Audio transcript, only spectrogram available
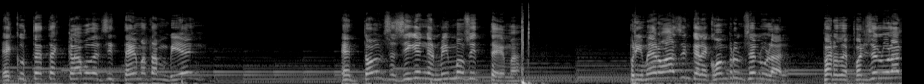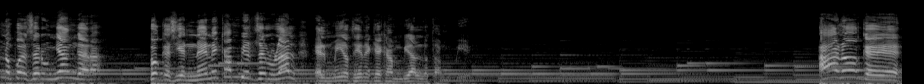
Es que usted está esclavo del sistema también. Entonces siguen el mismo sistema. Primero hacen que le compre un celular. Pero después el celular no puede ser un ñangara. Porque si el nene cambia el celular, el mío tiene que cambiarlo también. Ah, no, que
